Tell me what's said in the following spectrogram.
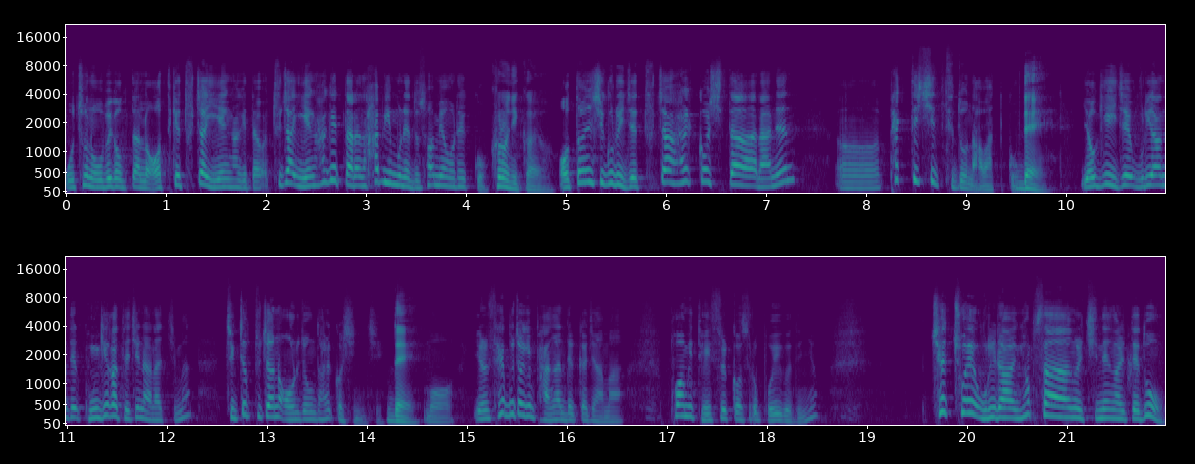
5,500억 달러 어떻게 투자 이행하겠다, 투자 이행하겠다는 합의문에도 서명을 했고 그러니까요. 어떤 식으로 이제 투자할 것이다라는 어, 팩트 시트도 나왔고 네. 여기 이제 우리한테 공개가 되진 않았지만 직접 투자는 어느 정도 할 것인지 네. 뭐 이런 세부적인 방안들까지 아마 포함이 돼 있을 것으로 보이거든요. 최초에 우리랑 협상을 진행할 때도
